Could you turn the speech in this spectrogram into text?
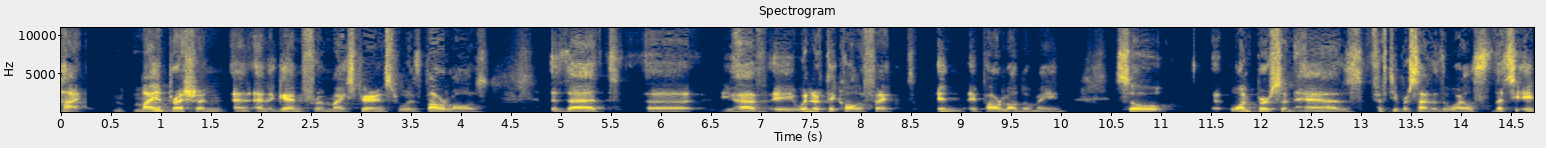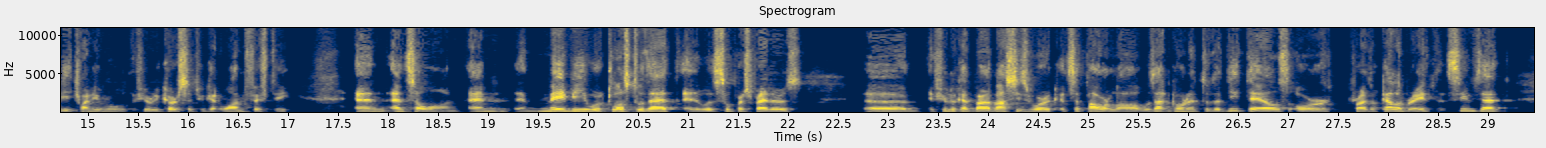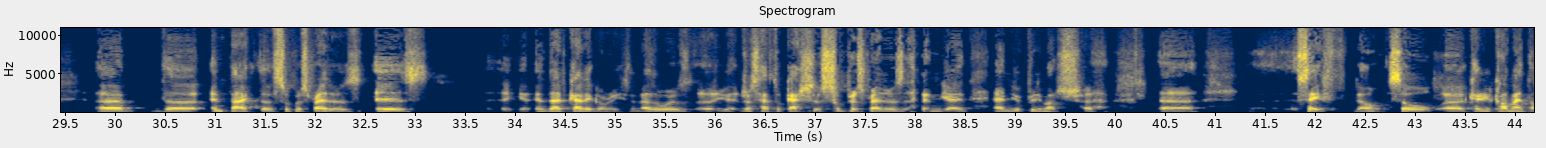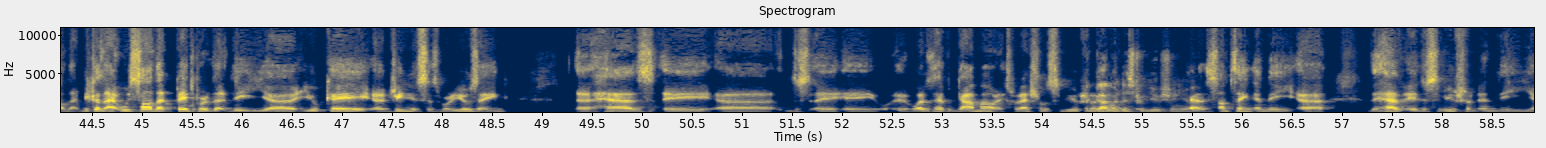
Hi. My impression, and, and again from my experience with power laws, is that uh, you have a winner take all effect in a power law domain. So uh, one person has 50% of the wealth. That's the 80 20 rule. If you recurse it, you get 150 and, and so on. And maybe we're close to that uh, with super spreaders. Uh, if you look at Barabasi's work, it's a power law. Without going into the details or try to calibrate, it seems that uh, the impact of super spreaders is in that category. In other words, uh, you just have to catch the super spreaders, and yeah, and you're pretty much uh, uh, safe. No, so uh, can you comment on that? Because I, we saw that paper that the UK geniuses were using. has a, a, a, what does it have? Gamma or exponential distribution? A gamma distribution, yeah. yeah something in the they have a distribution in the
